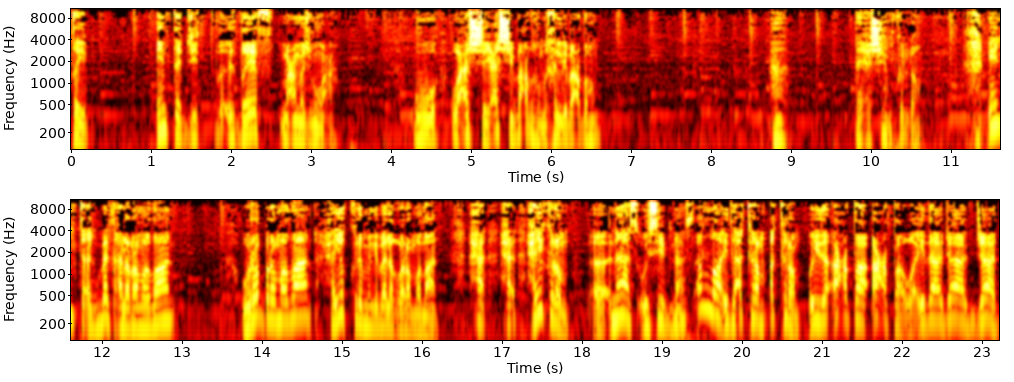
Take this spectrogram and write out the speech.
طيب انت جيت ضيف مع مجموعة وعشي يعشي بعضهم يخلي بعضهم. ها؟ لا يعشيهم كلهم. انت أقبلت على رمضان ورب رمضان حيكرم اللي بلغوا رمضان. حيكرم آه، ناس ويسيب ناس. الله إذا أكرم أكرم. وإذا أعطى أعطى. وإذا جاد جاد.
